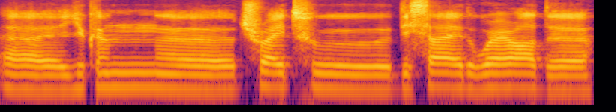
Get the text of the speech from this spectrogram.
You can try to decide where are the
